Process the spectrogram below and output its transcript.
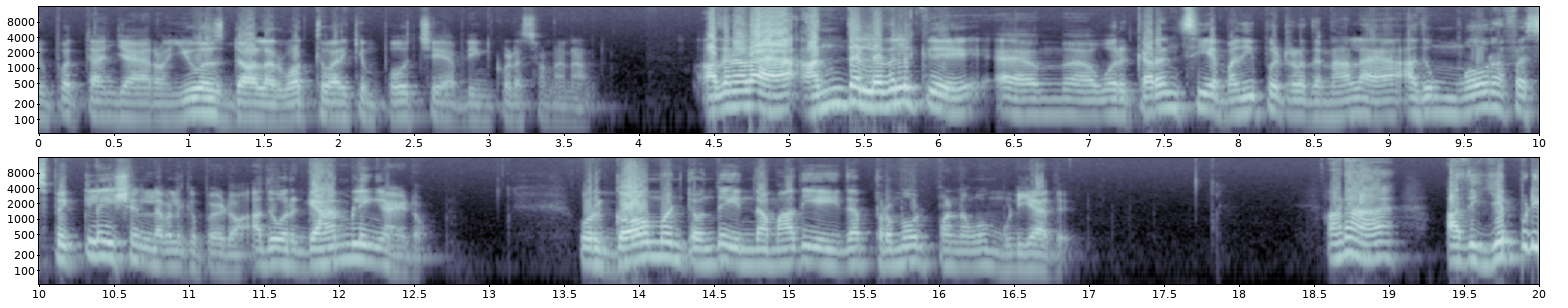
முப்பத்தஞ்சாயிரம் யூஎஸ் டாலர் ஒர்த் வரைக்கும் போச்சு அப்படின்னு கூட சொன்னேன் நான். அதனால் அந்த லெவலுக்கு um, ஒரு கரன்சியை மதிப்பிடுறதுனால அது மோர் ஆஃப் அ ஸ்பெக்குலேஷன் லெவலுக்கு போயிடும். அது ஒரு கேம்லிங் ஆகிடும் ஒரு கவர்மெண்ட் வந்து இந்த மாதிரி இதை ப்ரமோட் பண்ணவும் முடியாது. ஆனால் அது எப்படி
